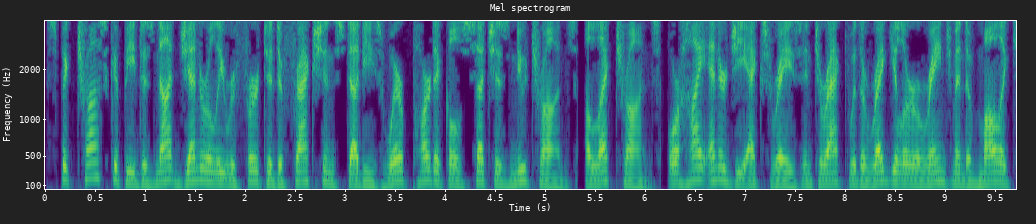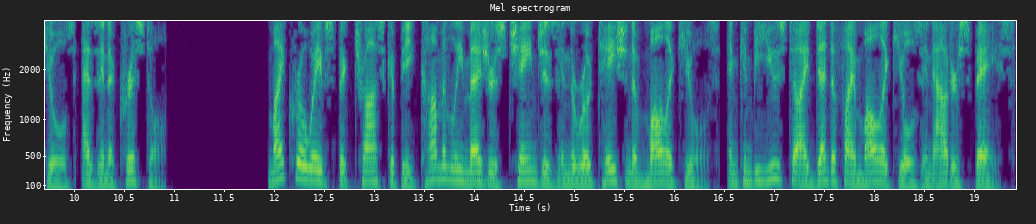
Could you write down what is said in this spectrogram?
Spectroscopy does not generally refer to diffraction studies where particles such as neutrons, electrons, or high-energy X-rays interact with a regular arrangement of molecules as in a crystal. Microwave spectroscopy commonly measures changes in the rotation of molecules, and can be used to identify molecules in outer space.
